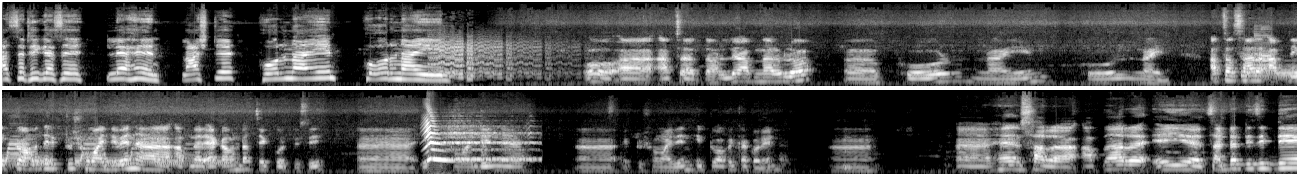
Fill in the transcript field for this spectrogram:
আচ্ছা ঠিক আছে। লেহেন লাস্টে ফোর নাইন ফোর নাইন। ও আচ্ছা তাহলে আপনার হলো ফোর নাইন ফোর নাইন। আচ্ছা স্যার, আপনি একটু আমাদের একটু সময় দিবেন আপনার অ্যাকাউন্টটা চেক করতেছি। একটু সময় দিন একটু সময় দিন, একটু অপেক্ষা করেন। হ্যাঁ স্যার, আপনার এই চারটা ডিজিট দিয়ে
